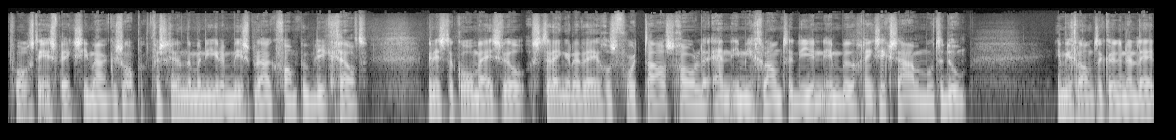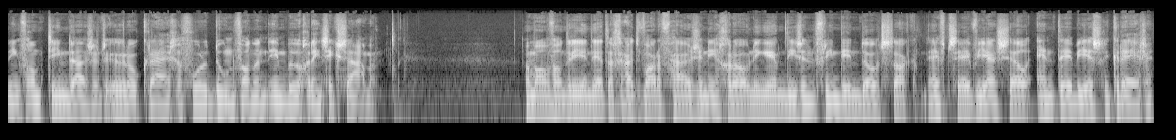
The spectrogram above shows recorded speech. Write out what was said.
Volgens de inspectie maken ze op verschillende manieren misbruik van publiek geld. Minister Koolmees wil strengere regels voor taalscholen en immigranten die een inburgeringsexamen moeten doen. Immigranten kunnen een lening van 10.000 euro krijgen voor het doen van een inburgeringsexamen. Een man van 33 uit Warfhuizen in Groningen... die zijn vriendin doodstak, heeft zeven jaar cel en tbs gekregen.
